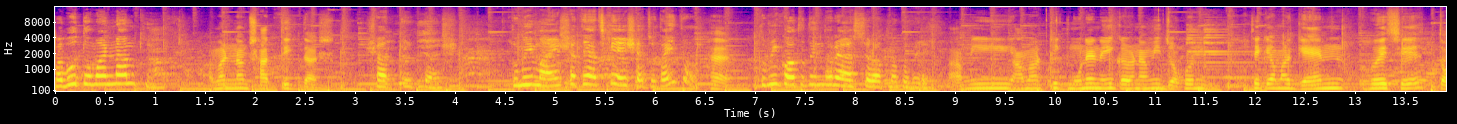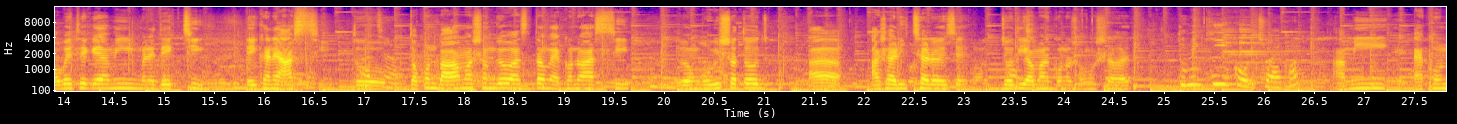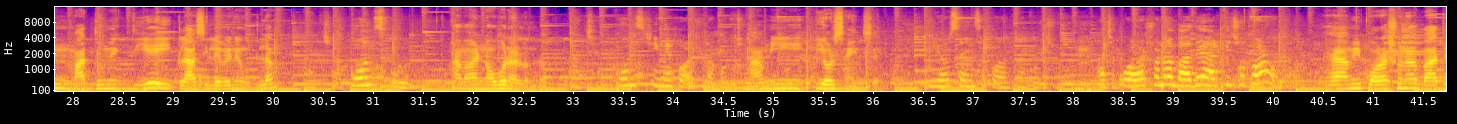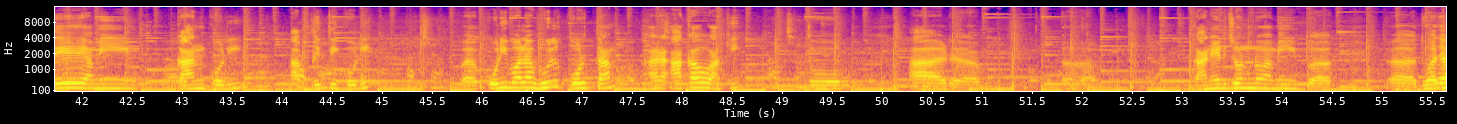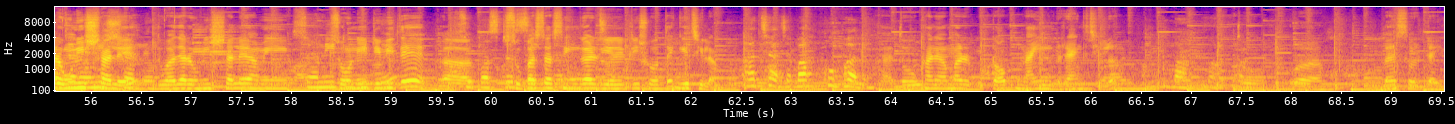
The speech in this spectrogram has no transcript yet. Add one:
বাবু তোমার নাম কি? আমার নাম সাত্বিক দাস। সাত্বিক দাস। তুমি মায়ের সাথে আজকে এসেছ তাই তো? হ্যাঁ। তুমি কতদিন ধরে আসছো রত্নকুবেরে? আমি আমার ঠিক মনে নেই কারণ আমি যখন থেকে আমার জ্ঞান হয়েছে তবে থেকে আমি মানে দেখছি এইখানে আসছি। তো আচ্ছা। তখন বাবা মার সঙ্গেও আসতাম এখনও আসছি এবং ভবিষ্যতেও আসার ইচ্ছা রয়েছে যদি আমার কোনো সমস্যা হয়। তুমি কি করছ এখন? আমি এখন মাধ্যমিক দিয়ে এই ক্লাস ইলেভেনে উঠলাম। আচ্ছা কোন স্কুল? আমার নবনালন্দা আচ্ছা কোন স্ট্রিমে পড়াশোনা করছ? আমি পিওর সায়েন্সে পিওর সায়েন্সে পড়াশোনা করছ। আচ্ছা পড়াশোনা বাদে আর কিছু করো? হ্যাঁ আমি পড়াশোনা বাদে আমি গান করি আবৃত্তি করি। আচ্ছা। করি বলা ভুল করতাম আর আঁকাও আঁকি। আচ্ছা। তো আর গানের জন্য আমি দু হাজার উনিশ সালে। দু হাজার উনিশ সালে আমি সোনি টিভিতে সুপারস্টার সিঙ্গার রিয়েলিটি শোতে গেছিলাম। আচ্ছা আচ্ছা বাহ খুব ভালো। হ্যাঁ তো ওখানে আমার টপ নাইন র্যাঙ্ক ছিল। তো ব্যাস ওইটাই।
